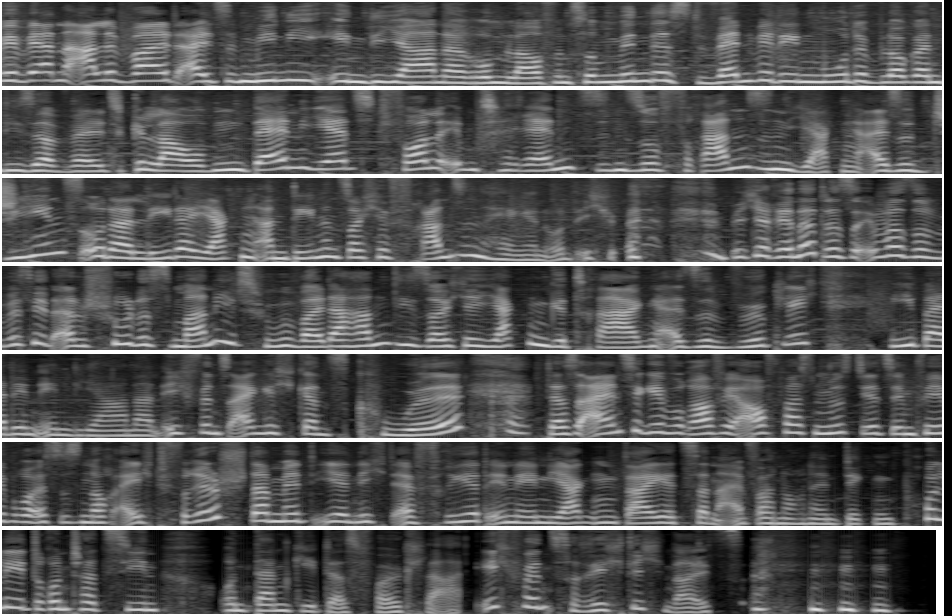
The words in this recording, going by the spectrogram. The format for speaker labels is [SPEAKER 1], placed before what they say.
[SPEAKER 1] Wir werden alle bald als Mini-Indianer rumlaufen, zumindest wenn wir den Modebloggern dieser Welt glauben. Denn jetzt voll im Trend sind so Fransenjacken, also Jeans oder Lederjacken, an denen solche Fransen hängen. Und ich, mich erinnert das immer so ein bisschen an Schuh des Manitou, weil da haben die solche Jacken getragen, also wirklich wie bei den Indianern. Ich finde es eigentlich ganz cool. Das Einzige, worauf ihr aufpassen müsst, jetzt im Februar ist es noch echt frisch, damit ihr nicht erfriert in den Jacken. Da jetzt dann einfach noch einen dicken Pulli drunter ziehen und dann geht das voll klar. Ich finde es richtig nice.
